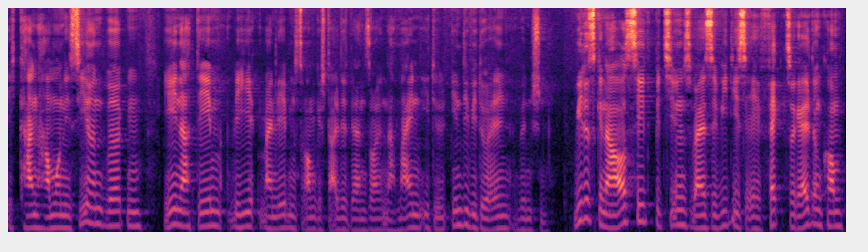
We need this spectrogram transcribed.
ich kann harmonisierend wirken, je nachdem, wie mein Lebensraum gestaltet werden soll, nach meinen individuellen Wünschen. Wie das genau aussieht, bzw. wie dieser Effekt zur Geltung kommt,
